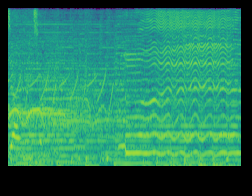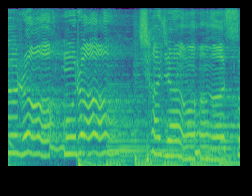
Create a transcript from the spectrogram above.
짠짠짠 물어 물어 찾아와서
